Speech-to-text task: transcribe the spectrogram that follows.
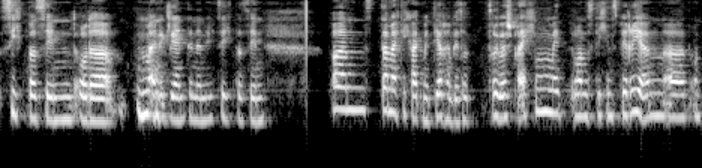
sichtbar sind oder meine Klientinnen nicht sichtbar sind. Und da möchte ich heute mit dir auch ein bisschen drüber sprechen mit, und dich inspirieren äh, und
